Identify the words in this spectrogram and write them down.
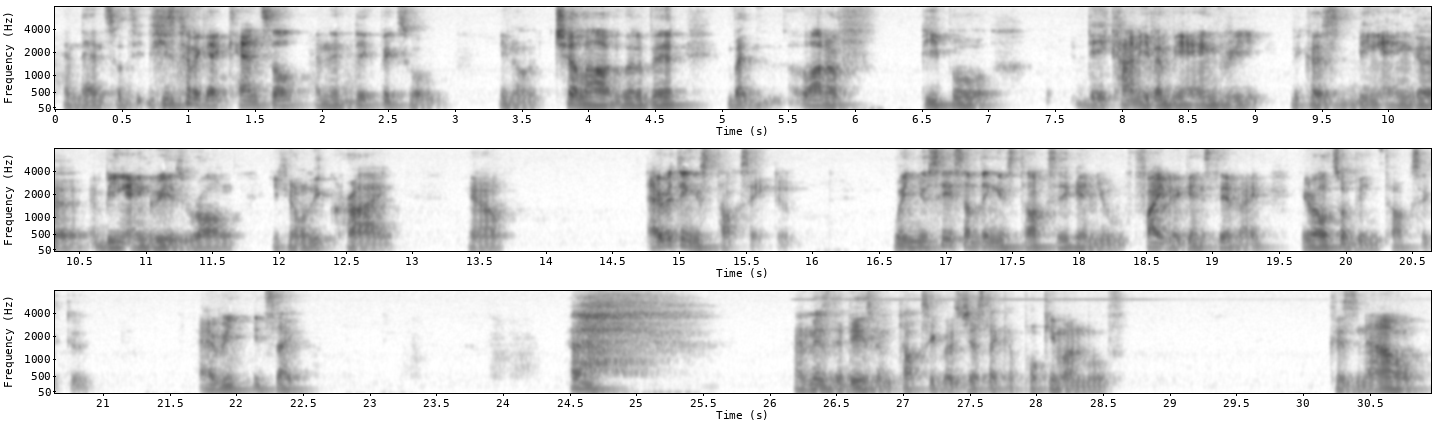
And then so he's going to get canceled and then dick pics will you know chill out a little bit but a lot of people they can't even be angry because being anger being angry is wrong. You can only cry you know? Everything is toxic dude. When you say something is toxic and you fight against it right you're also being toxic dude. Every it's like ah, i miss the days when toxic was just like a pokemon move. Because now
